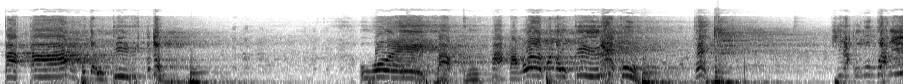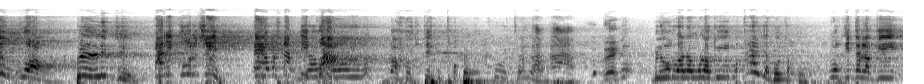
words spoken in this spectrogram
kakang betul kiri. Aduh. Woi, saku kakang. Woi, betul kiri ku. Heh. Sira ku ngumbangi wong. Beli je. Ari kursi. Eh, awas nang Ya tiba. Allah. Loh, tiba. Bocah ya. Eh, Beli uruan lagi makanya bocahku. wong kita lagi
